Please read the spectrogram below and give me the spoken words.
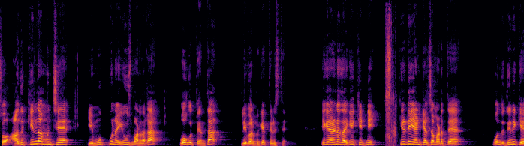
ಸೊ ಅದಕ್ಕಿಂತ ಮುಂಚೆ ಈ ಮುಪ್ಪನ್ನ ಯೂಸ್ ಮಾಡಿದಾಗ ಹೋಗುತ್ತೆ ಅಂತ ಲಿವರ್ ಬಗ್ಗೆ ತಿಳಿಸ್ತೆ ಈಗ ಎರಡನೇದಾಗಿ ಕಿಡ್ನಿ ಕಿಡ್ನಿ ಏನು ಕೆಲಸ ಮಾಡುತ್ತೆ? ಒಂದು ದಿನಕ್ಕೆ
